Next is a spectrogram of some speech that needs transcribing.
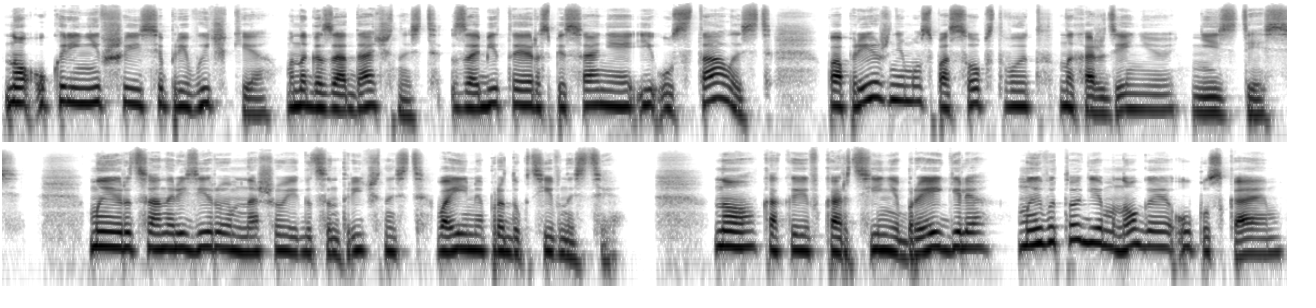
но укоренившиеся привычки, многозадачность, забитое расписание и усталость по-прежнему способствуют нахождению не здесь. Мы рационализируем нашу эгоцентричность во имя продуктивности. Но, как и в картине Брейгеля, мы в итоге многое упускаем,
